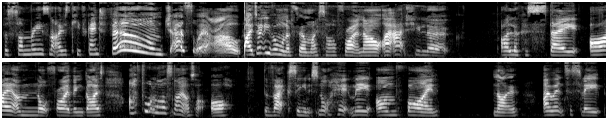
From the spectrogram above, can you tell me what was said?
for some reason I just keep forgetting to film. Jess, out. I don't even want to film myself right now. I actually look, I look a state. I am not thriving, guys. I thought last night, I was like, oh, the vaccine, it's not hit me. I'm fine. No, I went to sleep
